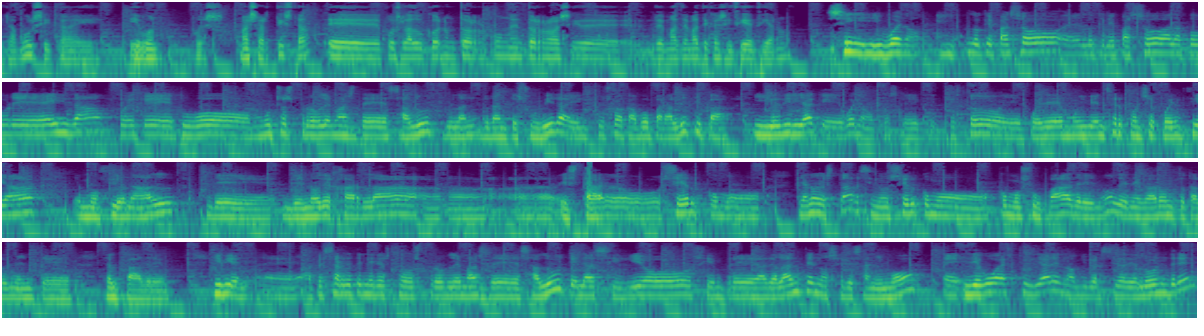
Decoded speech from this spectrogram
la música y, y bueno, pues más artista, eh, pues la educó en un, un entorno así de, de matemáticas y ciencia, ¿no? Sí, y bueno, lo que pasó, eh, lo que le pasó a la pobre Eida fue que tuvo muchos problemas de salud duran- durante su vida e incluso acabó paralítica. Y yo diría que, bueno, pues que- que esto eh, puede muy bien ser consecuencia emocional de, de no dejarla a- a- a estar o ser como ya no estar, sino ser como, como su padre, ¿no? Le negaron totalmente el padre. Y bien, eh, a pesar de tener estos problemas de salud, ella siguió siempre adelante, no se desanimó. Eh, llegó a estudiar en la Universidad de Londres,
